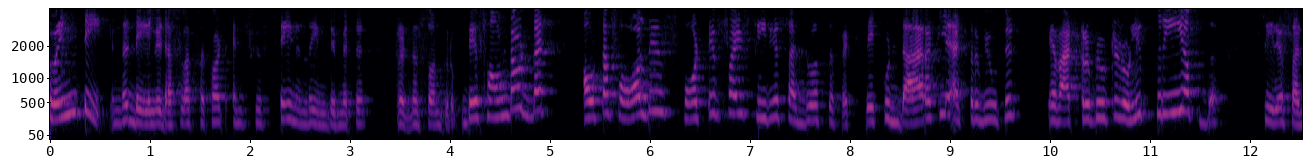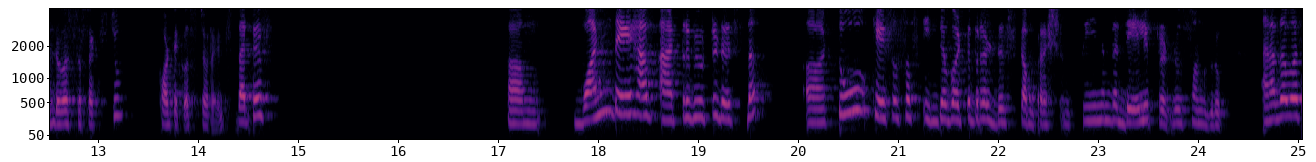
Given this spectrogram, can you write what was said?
20 in the daily deflazacort, and 15 in the intermittent prednisone group. They found out that out of all these 45 serious adverse effects, they could directly attribute it, they have attributed only three of the serious adverse effects to corticosteroids. That is, um, one they have attributed is the uh, two cases of intervertebral disc compression seen in the daily prednisone group. Another was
